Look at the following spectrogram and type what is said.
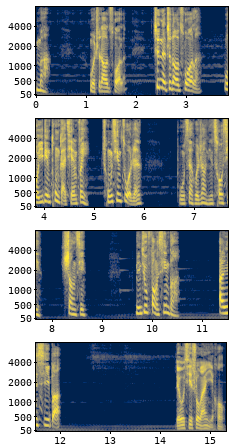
妈，我知道错了，真的知道错了，我一定痛改前非，重新做人，不再会让您操心、伤心。您就放心吧，安息吧。刘七说完以后，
